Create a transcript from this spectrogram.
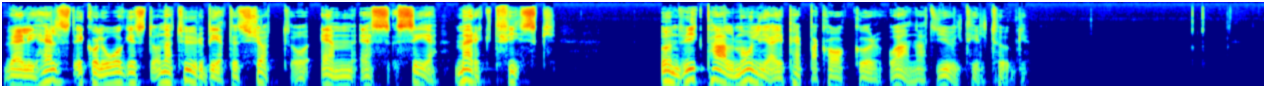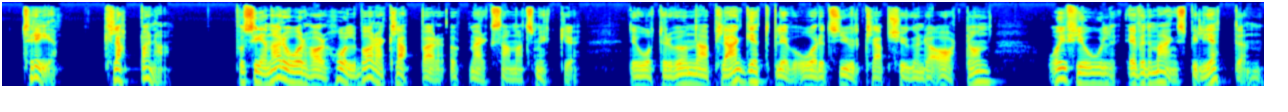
Välj helst ekologiskt och naturbeteskött och MSC-märkt fisk. Undvik palmolja i pepparkakor och annat jultilltugg. 3. Klapparna. På senare år har hållbara klappar uppmärksammats mycket. Det återvunna plagget blev årets julklapp 2018 och i fjol evenemangsbiljetten.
